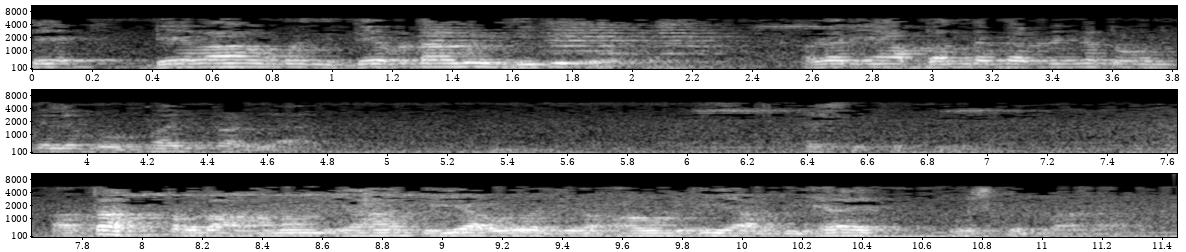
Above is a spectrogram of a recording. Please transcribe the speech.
से देवा उपजी देवता लोग जीवित होते हैं, अगर यहाँ बंद कर देंगे तो उनके लिए भूखमरी पड़ जाए ऐसी अतः प्रधानम, यहाँ दिया हुआ जो आहुति आदि है, उसके द्वारा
